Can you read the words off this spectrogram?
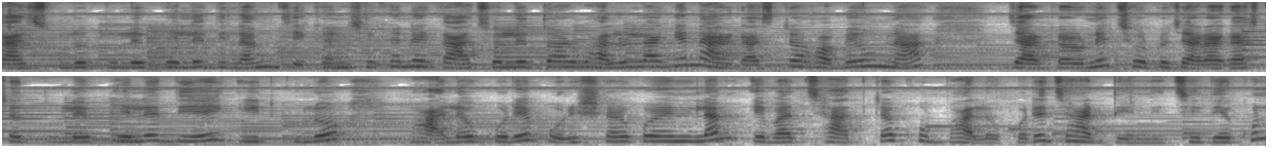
গাছগুলো তুলে ফেলে দিলাম। যেখানে সেখানে গাছ হলে তো আর ভালো লাগে না, আর গাছটা হবেও না। যার কারণে ছোট চারা গাছটা তুলে ফেলে দিয়ে ইটগুলো ভালো করে পরিষ্কার করে নিলাম। এবার ছাদটা খুব ভালো করে ঝাড় দিয়ে নিচ্ছি। দেখুন,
